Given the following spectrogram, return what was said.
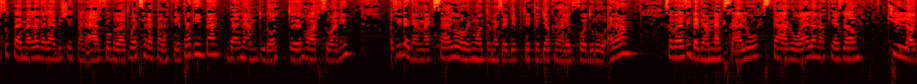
Superman legalábbis éppen elfoglalt, vagy szerepel a képregényben, de nem tudott harcolni. Az idegen megszálló, ahogy mondtam, ez egyébként egy gyakran előforduló elem, Szóval az idegen megszálló Starro ellen, aki ez a csillag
